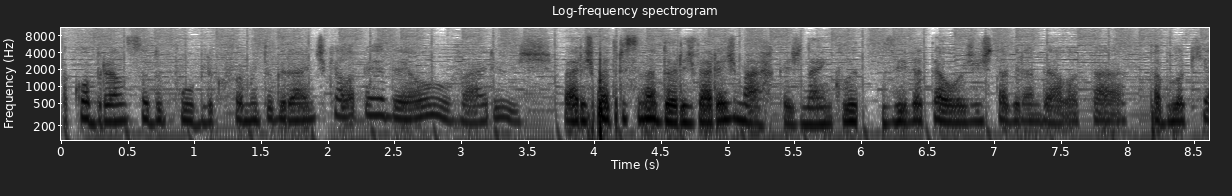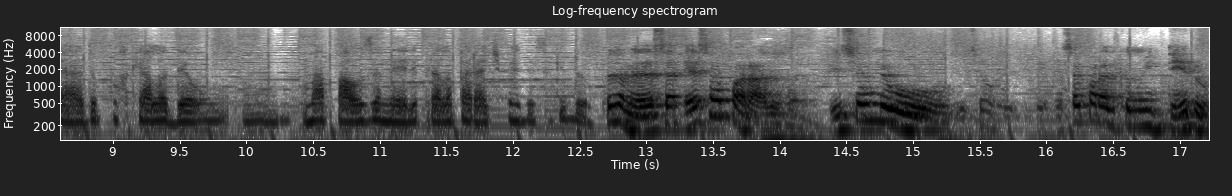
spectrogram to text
a cobrança do público foi muito grande que ela perdeu vários, vários patrocinadores, várias marcas, né? Inclusive até hoje o Instagram dela tá, tá bloqueado porque ela deu um, um, uma pausa nele para ela parar de perder seguidor. Pois é, mas essa, essa é a parada, velho. Esse é o meu. É, essa é a parada que eu não entendo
